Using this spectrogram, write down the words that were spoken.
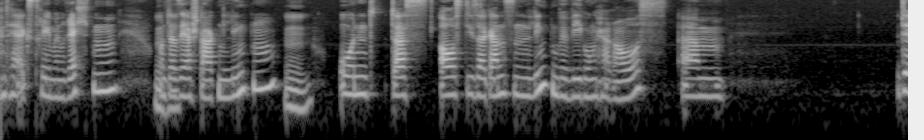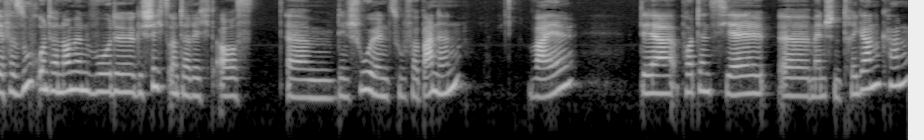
der extremen Rechten mhm. und der mhm. sehr starken Linken. Mhm. Und dass aus dieser ganzen linken Bewegung heraus ähm, der Versuch unternommen wurde, Geschichtsunterricht aus ähm, den Schulen zu verbannen, weil der potenziell äh, Menschen triggern kann.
